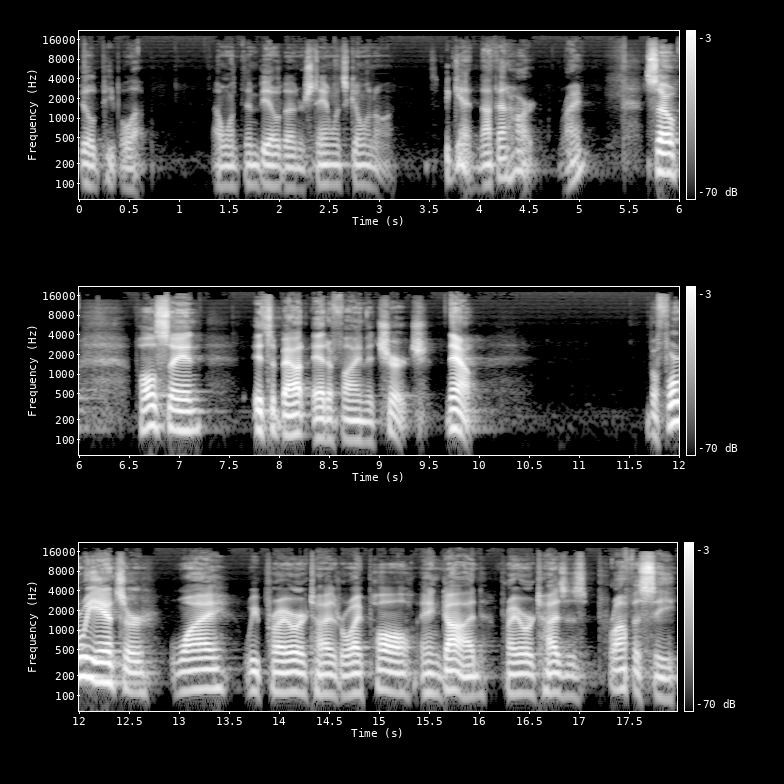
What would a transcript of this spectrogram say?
build people up. I want them to be able to understand what's going on. Again, not that hard, right? So, Paul's saying it's about edifying the church. Now, before we answer why we prioritize, or why Paul and God prioritizes prophecy,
